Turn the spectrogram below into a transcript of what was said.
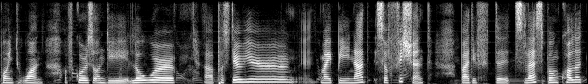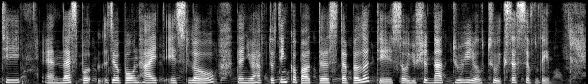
3.1. Of course, on the lower uh, posterior, it might be not sufficient, but if the, it's less bone quality and less bo the bone height is low, then you have to think about the stability. So you should not drill too excessively.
